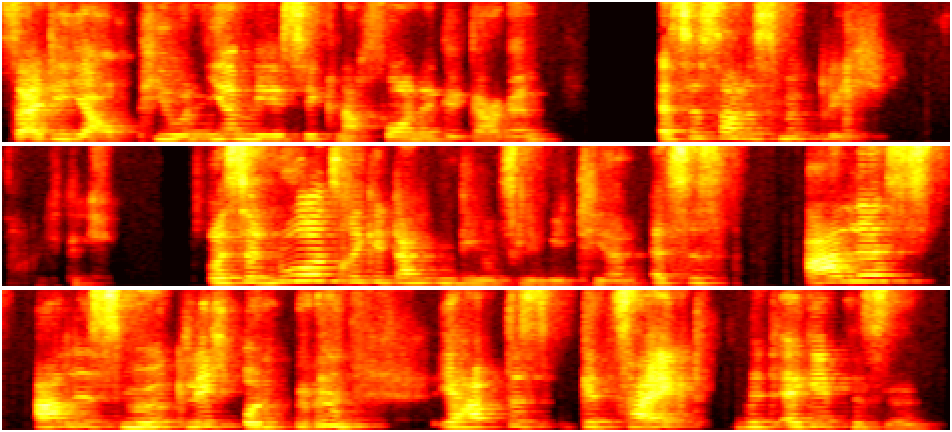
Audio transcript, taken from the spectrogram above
seid ihr ja auch pioniermäßig nach vorne gegangen, es ist alles möglich. Richtig. Es sind nur unsere Gedanken, die uns limitieren. Es ist alles, alles möglich und ihr habt es gezeigt mit Ergebnissen.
